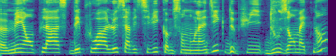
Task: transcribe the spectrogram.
euh, met en place, déploie le service civique, comme son nom l'indique, depuis 12 ans maintenant.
